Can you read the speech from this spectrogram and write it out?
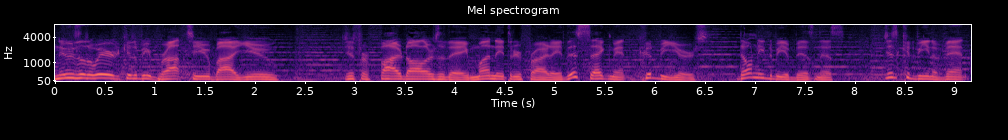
News of the Weird could be brought to you by you just for $5 a day, Monday through Friday. This segment could be yours. Don't need to be a business, just could be an event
